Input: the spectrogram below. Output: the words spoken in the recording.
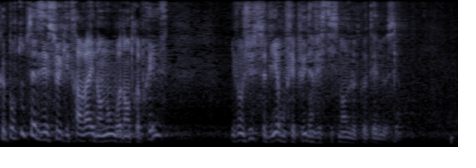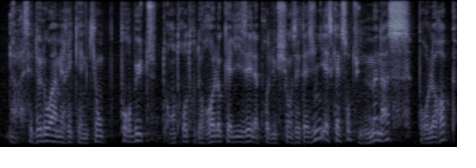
que pour toutes celles et ceux qui travaillent dans nombre d'entreprises, ils vont juste se dire on ne fait plus d'investissement de l'autre côté de l'océan. Ces deux lois américaines qui ont pour but, entre autres, de relocaliser la production aux États-Unis, est-ce qu'elles sont une menace pour l'Europe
